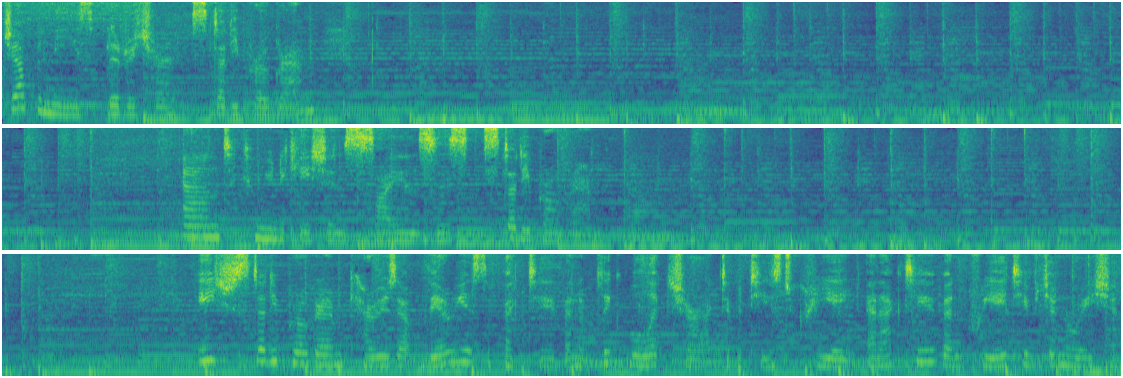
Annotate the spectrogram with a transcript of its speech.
Japanese Literature Study Program, and Communications Sciences Study Program. Each study program carries out various effective and applicable lecture activities to create an active and creative generation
